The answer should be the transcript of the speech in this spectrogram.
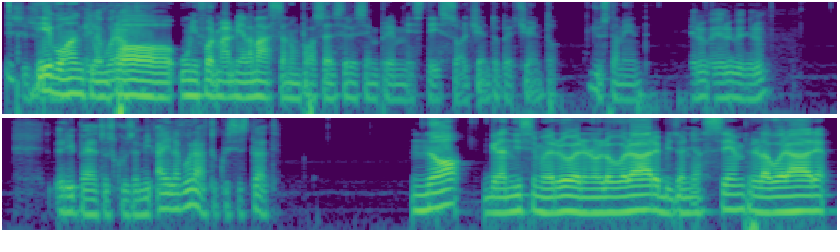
Sì, sì, Devo anche un po' uniformarmi alla massa, non posso essere sempre me stesso al 100%, giustamente. Vero, vero, vero. Ripeto, scusami, hai lavorato quest'estate? No, grandissimo errore non lavorare, bisogna sempre lavorare.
